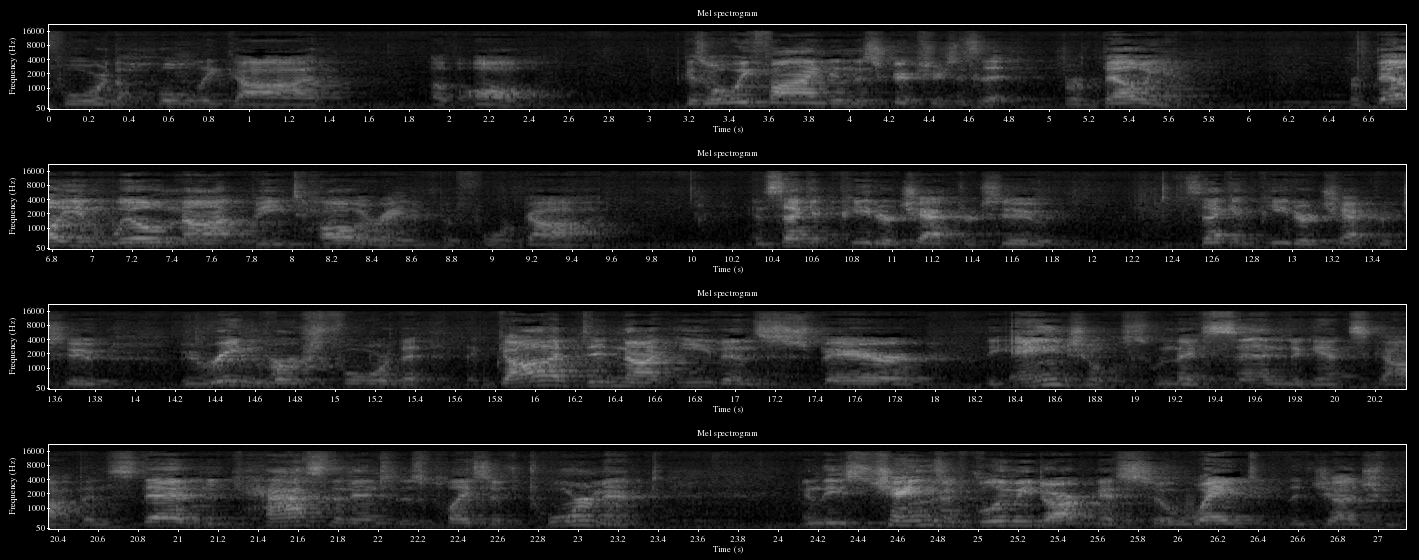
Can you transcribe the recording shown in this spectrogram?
before the holy God of all. Because what we find in the scriptures is that rebellion, rebellion will not be tolerated before God. In 2 Peter chapter 2, 2 Peter chapter 2, we read in verse 4 that, that God did not even spare the angels when they sinned against God, but instead he cast them into this place of torment and these chains of gloomy darkness to await the judgment.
